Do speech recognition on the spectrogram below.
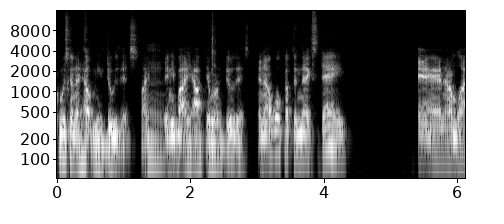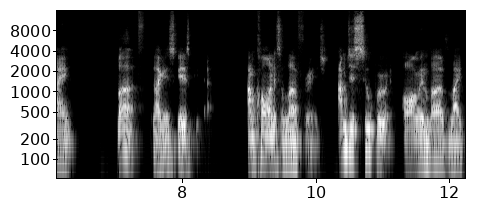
who's going to help me do this? Like mm. anybody out there want to do this? And I woke up the next day and I'm like, love. Like it's, it's, I'm calling this a love fridge. I'm just super all in love, like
